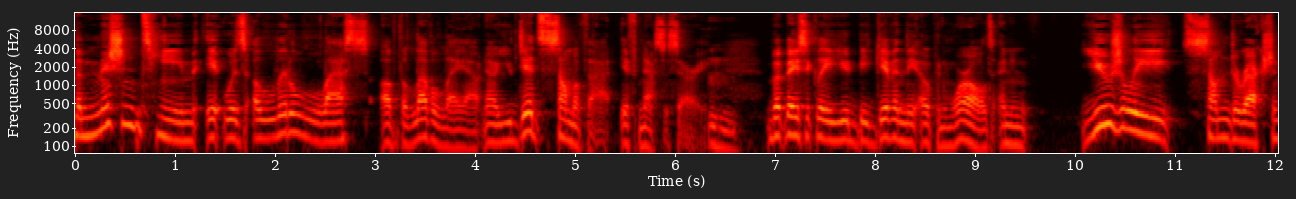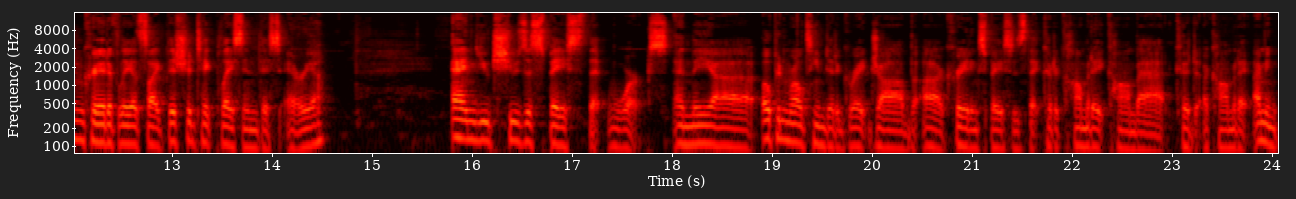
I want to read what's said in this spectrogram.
the mission team, it was a little less of the level layout. Now, you did some of that if necessary. But basically, you'd be given the open world, and usually some direction creatively. It's like, this should take place in this area. And you choose a space that works. And the uh, open world team did a great job uh, creating spaces that could accommodate combat, could accommodate. I mean,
